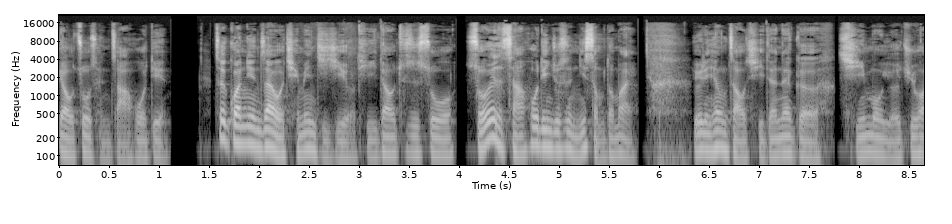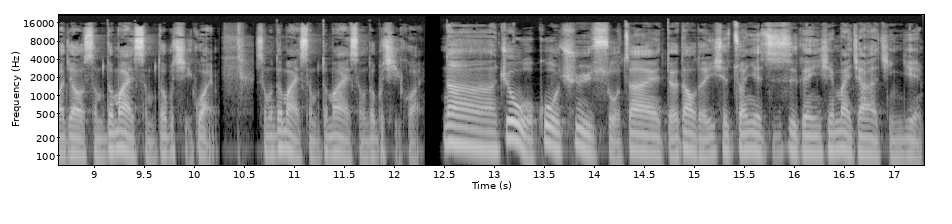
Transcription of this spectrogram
要做成杂货店。这观念在我前面几集有提到，就是说所谓的杂货店就是你什么都卖，有点像早期的那个奇摩有一句话叫“什么都卖，什么都不奇怪”，什么都卖，什么都卖，什么都不奇怪。那就我过去所在得到的一些专业知识跟一些卖家的经验，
